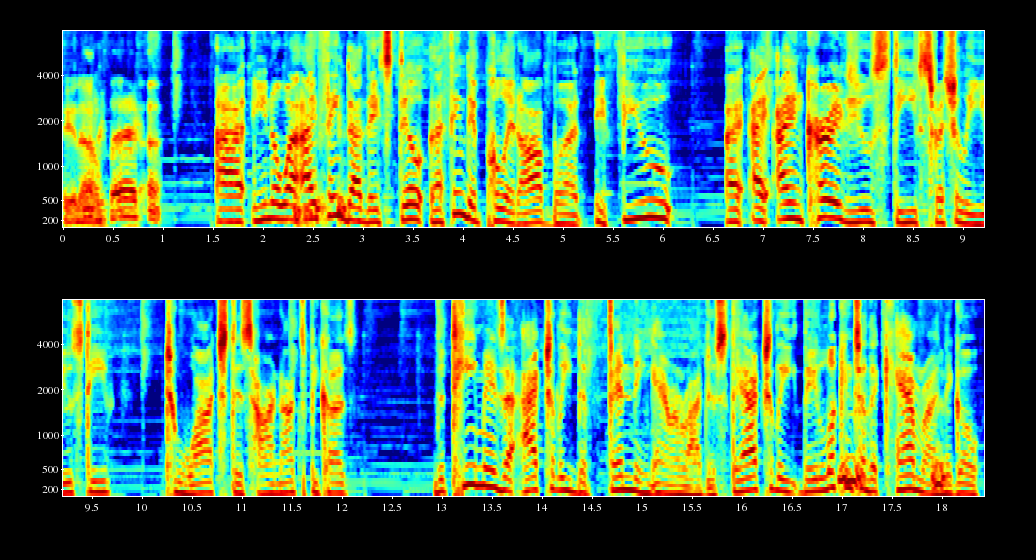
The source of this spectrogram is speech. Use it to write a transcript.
You know, Relax. Uh, you know what? I think that they still, I think they pull it off. But if you, I, I, I encourage you, Steve, especially you, Steve, to watch this Hard Knocks because the teammates are actually defending Aaron Rodgers. They actually they look into the camera and they go,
